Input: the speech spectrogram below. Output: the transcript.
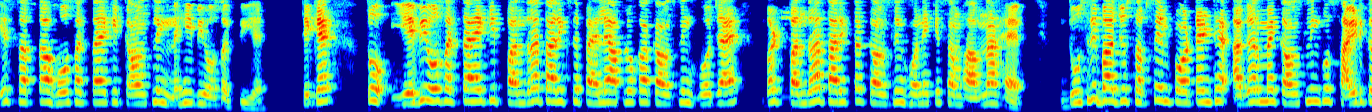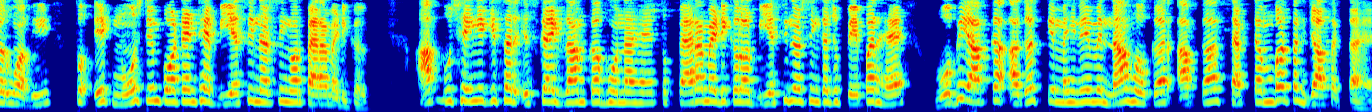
इस सप्ताह हो सकता है कि काउंसलिंग नहीं भी हो सकती है, ठीक है तो ये भी हो सकता है कि 15 तारीख से पहले आप लोग का काउंसलिंग हो जाए बट 15 तारीख तक काउंसलिंग होने की संभावना है। दूसरी बात जो सबसे इंपॉर्टेंट है, अगर मैं काउंसलिंग को साइड करूँ अभी तो एक मोस्ट इंपॉर्टेंट है बीएससी नर्सिंग और पैरामेडिकल आप पूछेंगे कि सर इसका एग्ज़ाम कब होना है? तो पैरामेडिकल और बीएससी नर्सिंग का जो पेपर है, वो भी आपका अगस्त के महीने में ना होकर आपका सितंबर तक जा सकता है,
